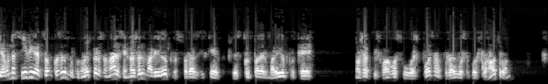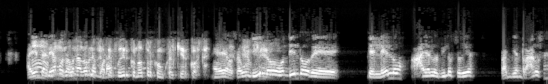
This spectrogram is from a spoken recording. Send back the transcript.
ya aún así, fíjate, son cosas muy, personales. Si no es el marido, pues ahora sí que es culpa del marido porque no satisfajo a su esposa, por algo se fue con otro, ¿no? Ahí No, entraríamos no, a una no, doble no, moral. Se puede ir con otro con cualquier cosa. Eh, o sea, un dildo, Pero- un dildo de, de Lelo. Ah, ya los vi el otro día. Están bien raros, ¿eh?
